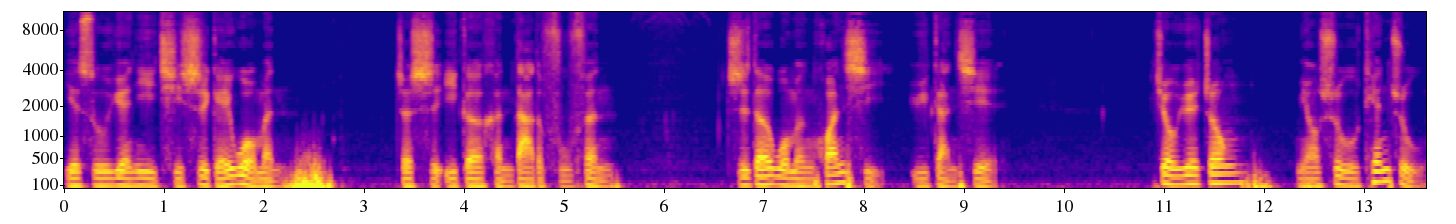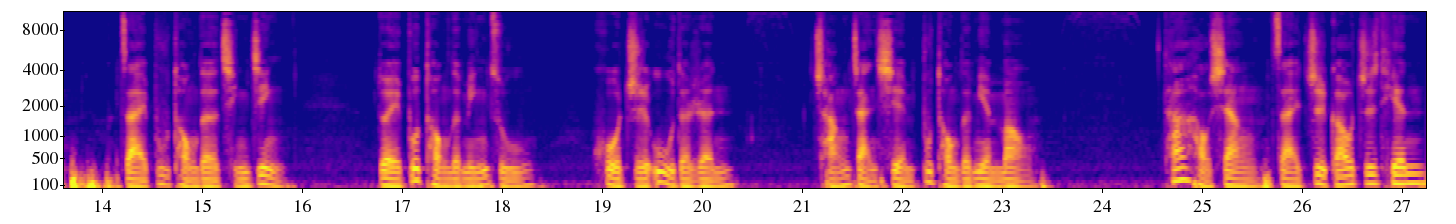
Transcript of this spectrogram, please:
耶稣愿意启示给我们，这是一个很大的福分，值得我们欢喜与感谢。旧约中描述天主在不同的情境，对不同的民族或植物的人，常展现不同的面貌。他好像在至高之天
